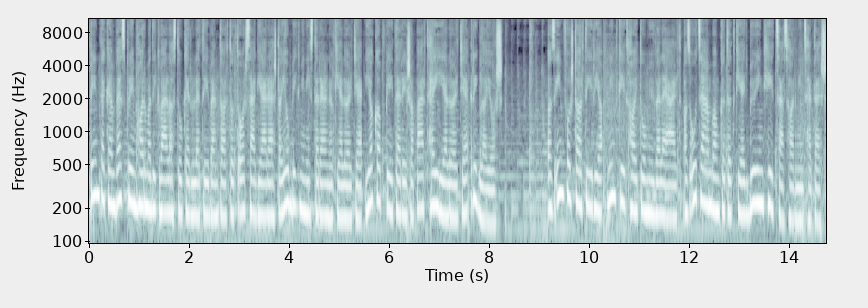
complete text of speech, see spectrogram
Pénteken Veszprém harmadik választókerületében tartott országjárást a Jobbik miniszterelnök jelöltje, Jakab Péter és a párt helyi jelöltje, Riglajos. Az Infostart írja, mindkét hajtóműve leállt, az óceánban kötött ki egy Boeing 737-es.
